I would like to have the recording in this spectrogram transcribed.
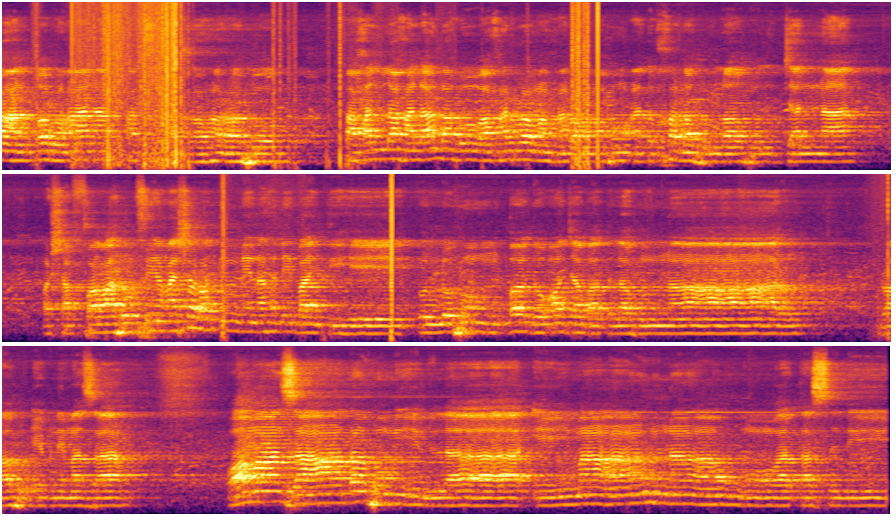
قرأ القرآن حتى ظهره فحل حلاله وحرم حرامه أدخله الله الجنة وشفعه في عشرة من أهل بيته كلهم قد وجبت له النار رواه ابن ماجه وما زادهم إلا إيمانا وتسليما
